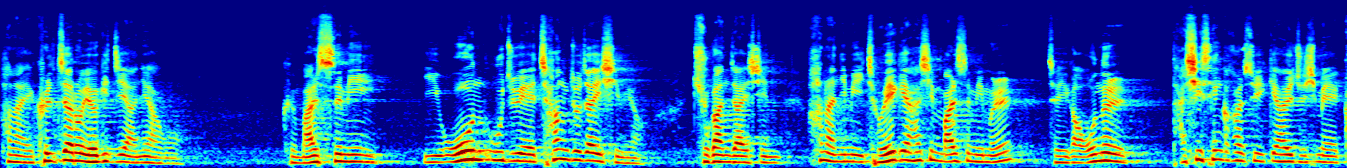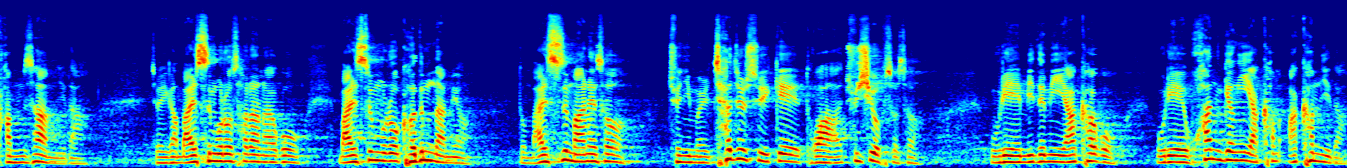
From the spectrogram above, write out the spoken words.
하나의 글자로 여기지 아니하고 그 말씀이 이 온 우주의 창조자이시며 주관자이신 하나님이 저에게 하신 말씀임을 저희가 오늘 다시 생각할 수 있게 하여 주심에 감사합니다. 저희가 말씀으로 살아나고 말씀으로 거듭나며 또 말씀 안에서 주님을 찾을 수 있게 도와 주시옵소서. 우리의 믿음이 약하고 우리의 환경이 약함, 악합니다.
